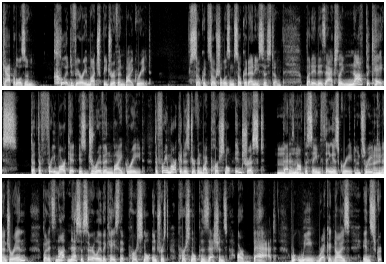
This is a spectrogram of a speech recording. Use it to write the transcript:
Capitalism could very much be driven by greed. So could socialism, so could any system. But it is actually not the case that the free market is driven by greed. The free market is driven by personal interest. That is Mhm. not the same thing as greed. That's greed right. can enter in, but it's not necessarily the case that personal interest, personal possessions are bad. We recognize in Scripture.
